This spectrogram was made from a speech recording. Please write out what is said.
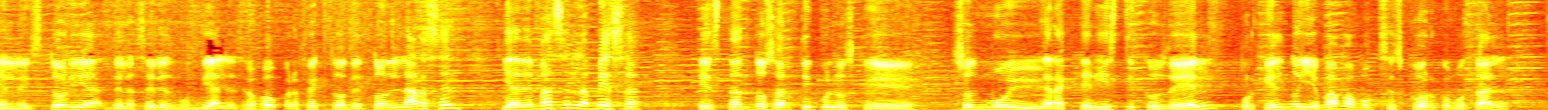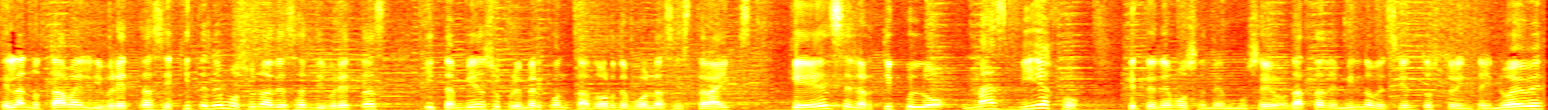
en la historia de las series mundiales, el juego perfecto de Don Larsen y además en la mesa están dos artículos que son muy característicos de él, porque él no llevaba box score como tal, él anotaba en libretas y aquí tenemos una de esas libretas y también su primer contador de bolas y strikes, que es el artículo más viejo que tenemos en el museo. Data de 1939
